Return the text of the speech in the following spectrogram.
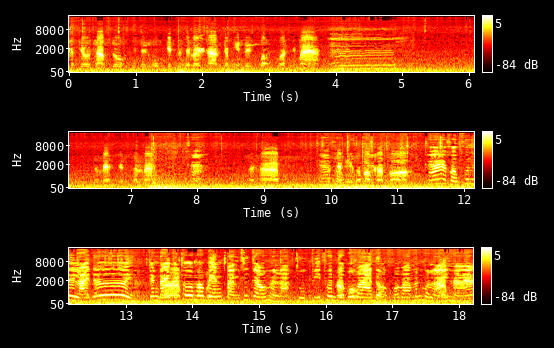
ขันเจ้าซับตัวมีหนึ่งหกเจ็ดเป็นอะไรกันจะมีหนึ่งบ้างก่อนที่มาอืมนั่นแหละเป็นขนาดค่ะ นะครับค่ะขแค่อบนี้คุก็ณต้องครับพ่อค่ะขอบคุณหลาย ๆ เด้อจังใดครัก็บโทรมาแบ่งปันคือเก่าหั่นล่ะ ถูกผิดเพิ่นครักับบบ่ว่าดอกเพราะว่ามันบ่หลายหาง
